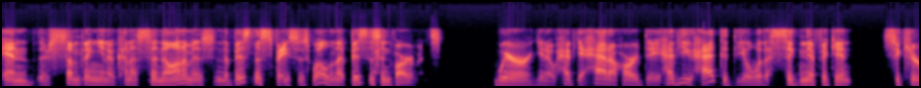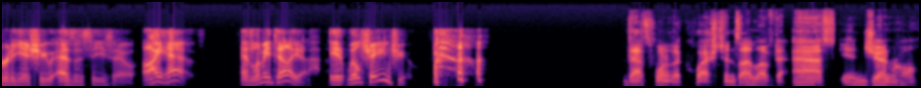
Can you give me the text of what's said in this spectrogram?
And there's something you know kind of synonymous in the business space as well in that business environments where you know have you had a hard day? Have you had to deal with a significant security issue as a ciso i have. And let me tell you it will change you. That's one of the questions i love to ask in general.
